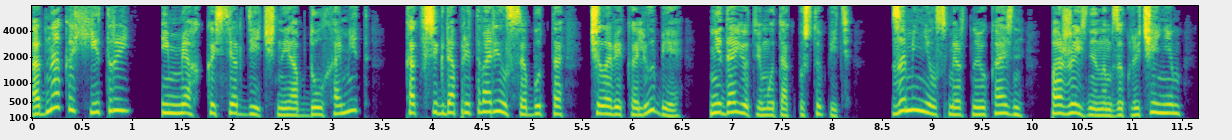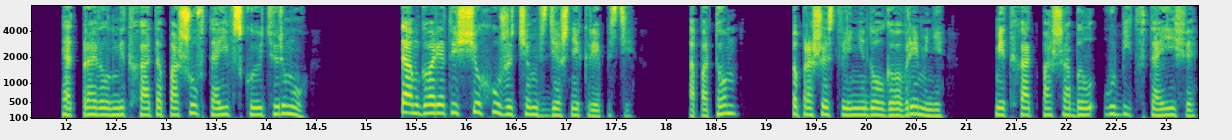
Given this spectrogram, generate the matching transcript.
Однако хитрый и мягкосердечный Абдул-Хамид, как всегда, притворился, будто человеколюбие не дает ему так поступить, заменил смертную казнь пожизненным заключением и отправил Митхата Пашу в Таифскую тюрьму. Там, говорят, еще хуже, чем в здешней крепости. А потом, по прошествии недолгого времени, Митхат Паша был убит в Таифе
